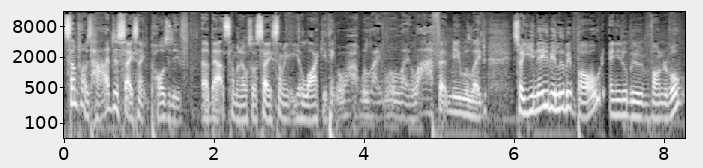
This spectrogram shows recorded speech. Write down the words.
sometimes hard to say something positive about someone else or say something that you like. You think, oh, will they, will they laugh at me? Will they? So you need to be a little bit bold and a little bit vulnerable.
